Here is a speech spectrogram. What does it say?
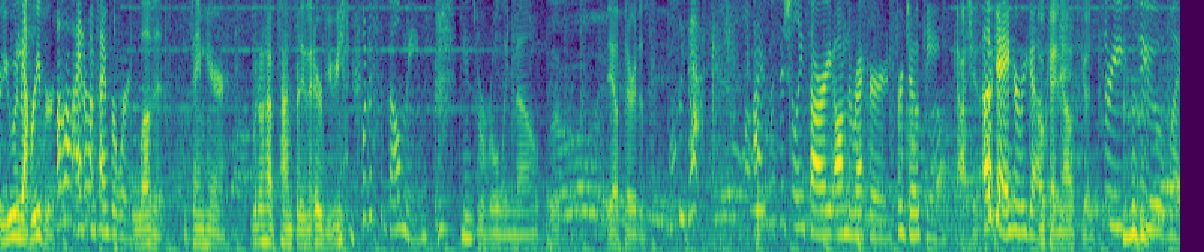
you and yeah. a breather. Uh-huh, I don't have time for words. Love it. Same here. We don't have time for the interview either. What does the bell mean? it means we're rolling now. But yep, there it is. We'll be back. Well, I'm officially sorry on the record for joking. Gotcha. Okay, here we go. Okay, now it's good. Three, two, one.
